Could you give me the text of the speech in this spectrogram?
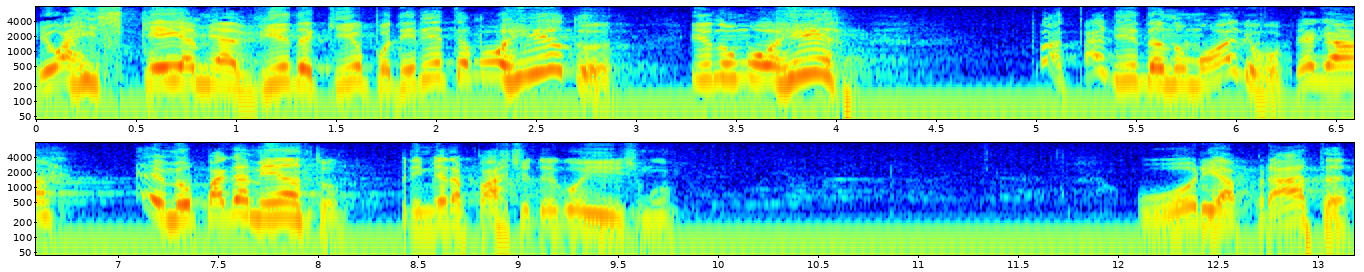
eu arrisquei a minha vida aqui, eu poderia ter morrido e não morri. Pô, tá ali dando mole, eu vou pegar, é o meu pagamento. Primeira parte do egoísmo. O ouro e a prata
